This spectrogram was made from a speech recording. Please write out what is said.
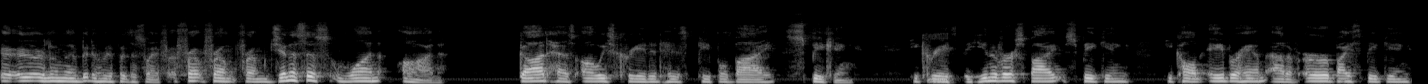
or, or let, me, let me put it this way from, from, from Genesis 1 on, God has always created his people by speaking. He creates the universe by speaking. He called Abraham out of Ur by speaking.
